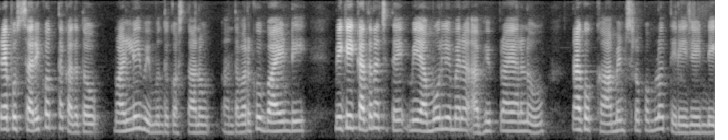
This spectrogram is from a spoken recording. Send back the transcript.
రేపు సరికొత్త కథతో మళ్ళీ మీ ముందుకొస్తాను. అంతవరకు బాయండి. మీకు ఈ కథ నచ్చితే మీ అమూల్యమైన అభిప్రాయాలను నాకు కామెంట్స్ రూపంలో తెలియజేయండి.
